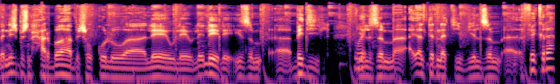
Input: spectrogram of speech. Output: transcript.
مانيش باش نحاربوها باش نقولوا آه، لا ولا ولا لا لا يلزم آه، بديل. يلزم alternative يلزم آه، فكرة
